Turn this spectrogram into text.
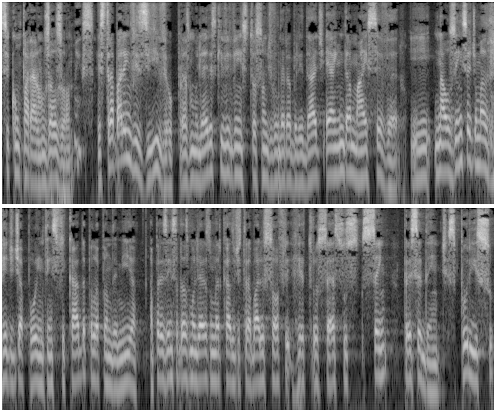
se compararmos aos homens. Esse trabalho invisível para as mulheres que vivem em situação de vulnerabilidade é ainda mais severo. E na ausência de uma rede de apoio intensificada pela pandemia, a presença das mulheres no mercado de trabalho sofre retrocessos sem precedentes. Por isso,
